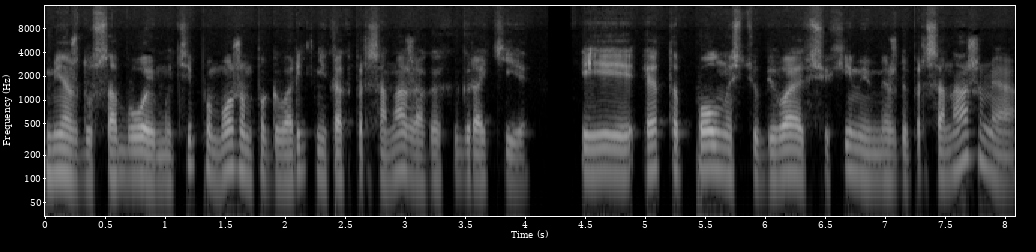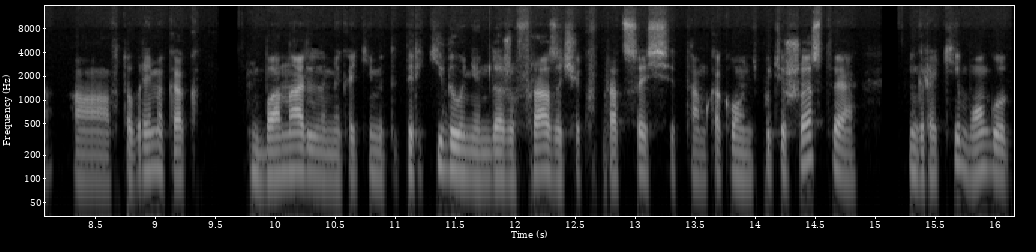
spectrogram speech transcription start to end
между собой мы типа можем поговорить не как персонажи, а как игроки. И это полностью убивает всю химию между персонажами, а в то время как банальными какими-то перекидыванием даже фразочек в процессе там какого-нибудь путешествия – игроки могут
